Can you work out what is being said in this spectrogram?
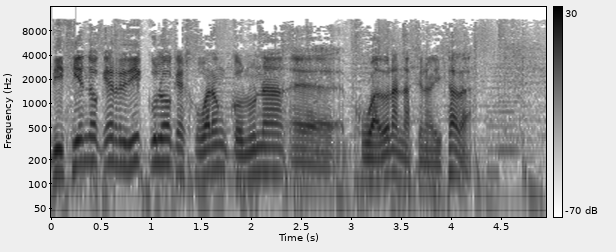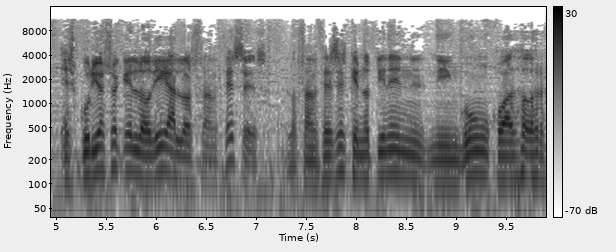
diciendo que es ridículo que jugaron con una eh, jugadora nacionalizada. Es curioso que lo digan los franceses, los franceses que no tienen ningún jugador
